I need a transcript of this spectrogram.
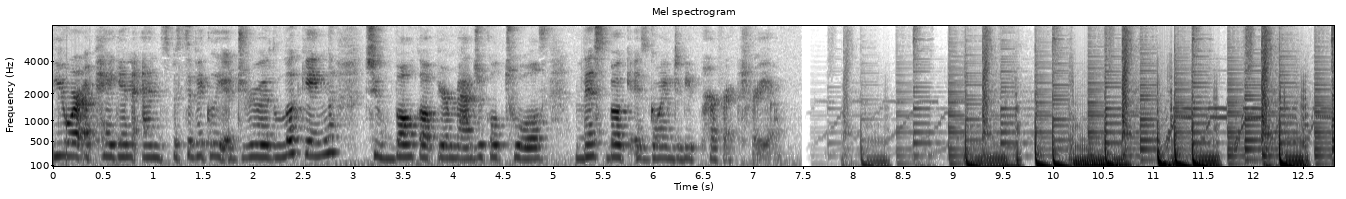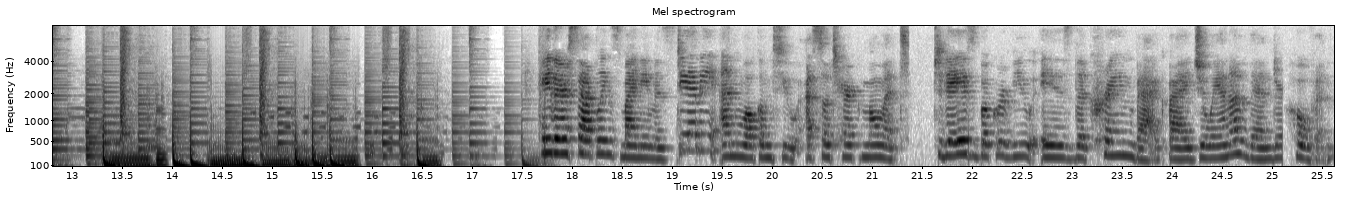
If you are a pagan and specifically a druid looking to bulk up your magical tools, this book is going to be perfect for you. Hey there saplings, my name is Danni and welcome to Esoteric Moment. Today's book review is The Crane Bag by Joanna van der Hoeven.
